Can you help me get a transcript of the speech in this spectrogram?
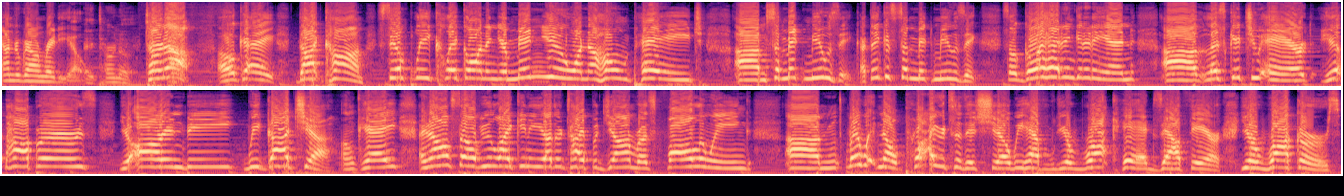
underground radio. Hey, turn up. Turn up. Okay, dot com. Simply click on in your menu on the home page. Um, submit music. I think it's submit music. So go ahead and get it in. Uh, let's get you aired. Hip hoppers, your R and B, we got ya. Okay, and also if you like any other type of genres, following. Um, wait, wait, no. Prior to this show, we have your rock heads out there, your rockers.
